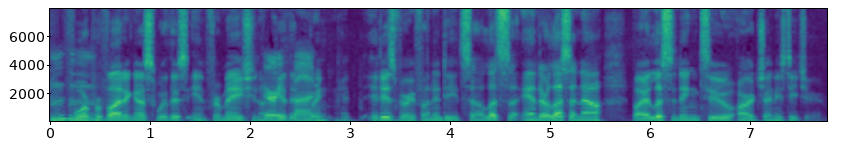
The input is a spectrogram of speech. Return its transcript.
mm -hmm. for providing us with this information. Very okay, fun. Bring, it is very fun indeed. So let's end our lesson now by listening to our Chinese teacher.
